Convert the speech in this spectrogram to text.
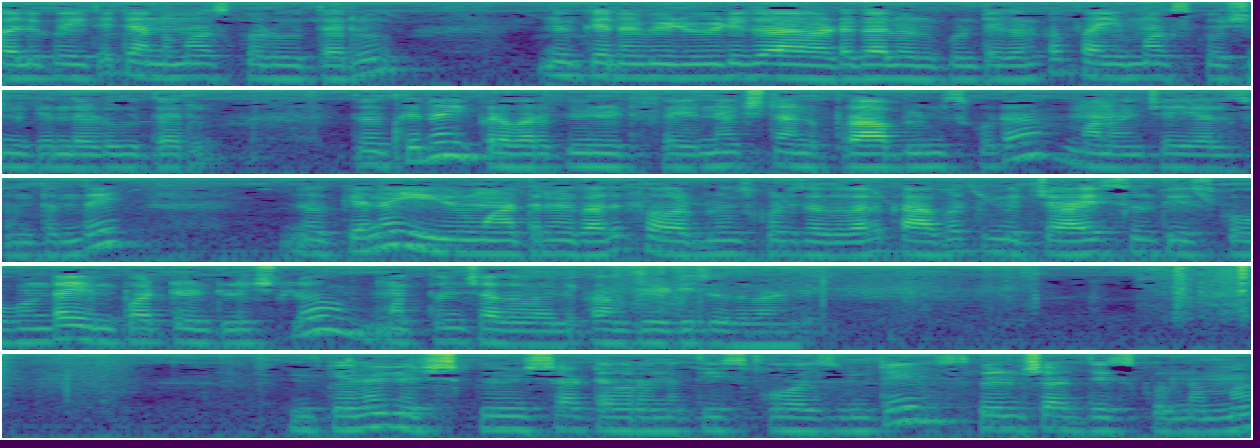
కలిపి అయితే టెన్ మార్క్స్ అడుగుతారు ఓకేనా విడివిడిగా అడగాలనుకుంటే కనుక ఫైవ్ మార్క్స్ క్వశ్చన్ కింద అడుగుతారు. ఓకేనా? ఇక్కడ వరకు unit five next and problems కూడా మనం చేయాల్సి ఉంటుంది. ఓకేనా? ఇవి మాత్రమే కాదు ప్రాబ్లమ్స్ కూడా చదవాలి. కాబట్టి మీరు చాయిస్లు తీసుకోకుండా ఇంపార్టెంట్ లిస్ట్లో మొత్తం చదవాలి. కంప్లీట్గా చదవండి. ఓకేనా మీరు స్క్రీన్ షాట్ ఎవరైనా తీసుకోవాల్సి ఉంటే స్క్రీన్ షాట్ తీసుకోండి అమ్మా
